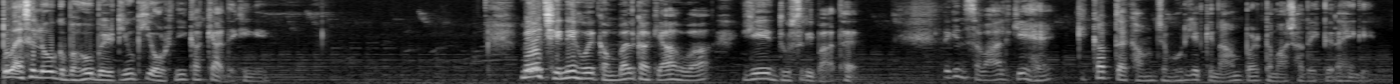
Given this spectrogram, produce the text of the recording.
تو ایسے لوگ بہو بیٹیوں کی اوٹھنی کا کیا دیکھیں گے؟ میرے چھینے ہوئے کمبل کا کیا ہوا یہ دوسری بات ہے۔ لیکن سوال یہ ہے کہ کب تک ہم جمہوریت کے نام پر تماشا دیکھتے رہیں گے؟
